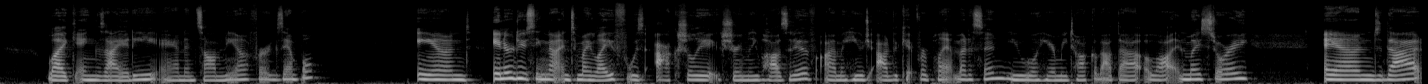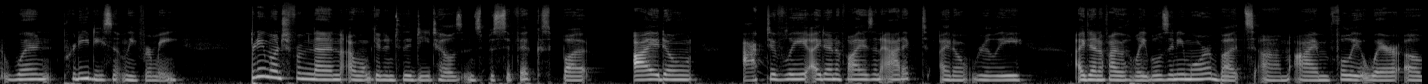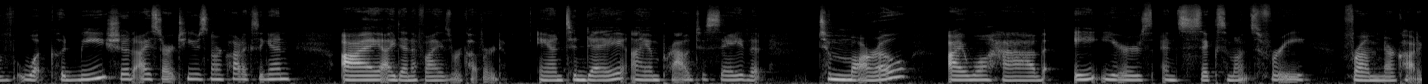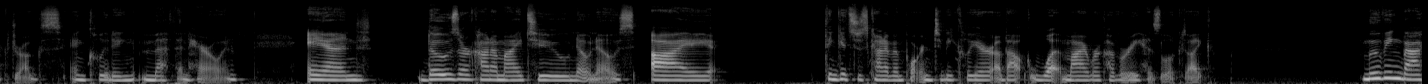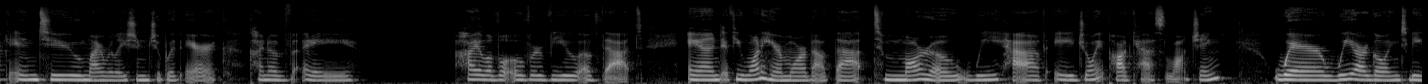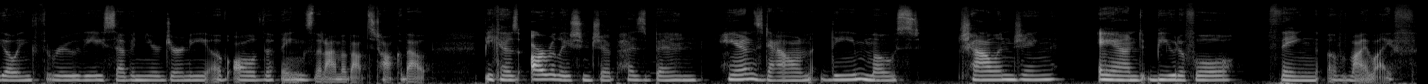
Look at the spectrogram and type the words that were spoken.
like anxiety and insomnia, for example. And introducing that into my life was actually extremely positive. I'm a huge advocate for plant medicine. You will hear me talk about that a lot in my story. And that went pretty decently for me. Pretty much from then, I won't get into the details and specifics, but I don't actively identify as an addict. I don't really identify with labels anymore, but um, I'm fully aware of what could be should I start to use narcotics again. I identify as recovered. And today, I am proud to say that tomorrow I will have eight years and six months free from narcotic drugs, including meth and heroin. And those are kind of my two no nos. I think it's just kind of important to be clear about what my recovery has looked like. Moving back into my relationship with Eric, kind of a high level overview of that. And if you want to hear more about that, tomorrow we have a joint podcast launching where we are going to be going through the seven year journey of all of the things that I'm about to talk about. Because our relationship has been hands down the most challenging and beautiful thing of my life.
